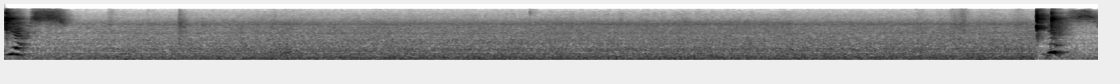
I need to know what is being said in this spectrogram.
Yes! Yes!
